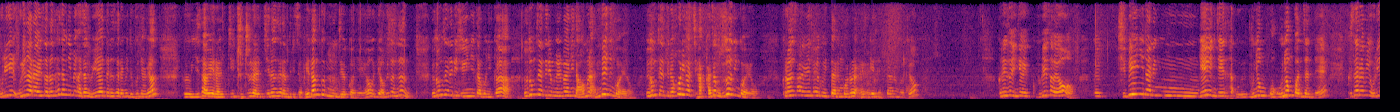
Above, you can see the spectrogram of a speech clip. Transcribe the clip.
우리 우리나라에서는 사장님이 가장 위해야 되는 사람이 누구냐면 그 이사회랄지 주주랄지 이런 사람들이 죠 배당금 문제일 거 아니에요. 근데 여기서는 노동자들이 주인이다 보니까 노동자들이 불만이 나오면 안 되는 거예요. 노동자들의 허리가 자- 가장 우선인 거예요. 그런 사회에 살고 있다는 거를 알게 됐다는 거죠. 그래서 이게 그래서요. 그 지배인이라는 게 이제 사- 운영 운영권자인데 그 사람이 우리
